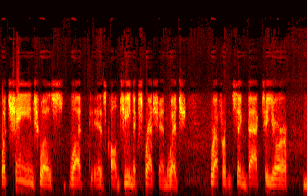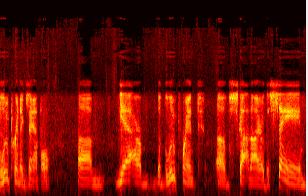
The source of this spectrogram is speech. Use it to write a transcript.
What changed was what is called gene expression, which referencing back to your blueprint example, um, yeah, our, the blueprint of Scott and I are the same,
